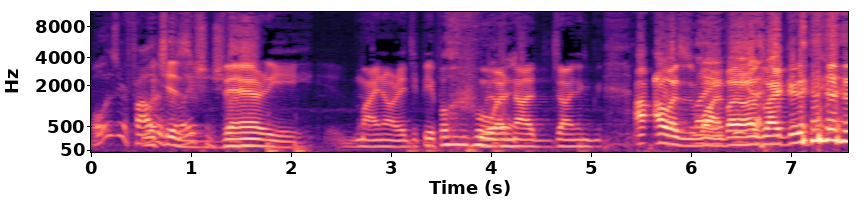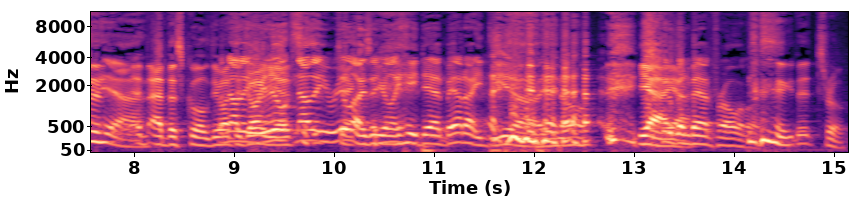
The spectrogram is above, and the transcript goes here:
What was your father's which is relationship? very minority people who were not joining. I, I was Like, one, but I was yeah. like, Yeah. at the school. Do you But want to join? real- Yes. now that you realize that, you're like, "Hey, Dad, bad idea." You know, yeah, could have yeah. been bad for all of us. True.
